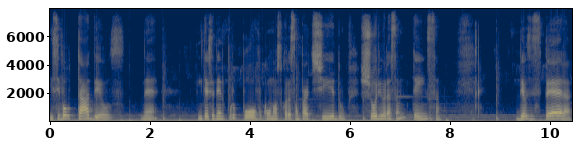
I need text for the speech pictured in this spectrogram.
e se voltar a Deus, né? Intercedendo por o povo, com o nosso coração partido, choro e oração intensa. Deus espera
